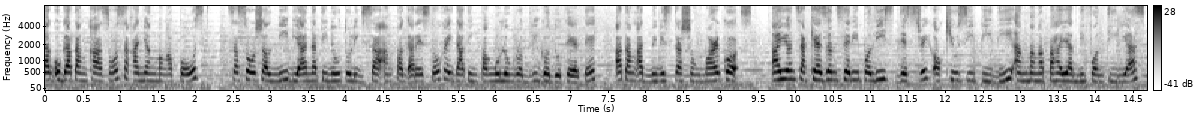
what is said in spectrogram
Nag-ugat ang kaso sa kanyang mga post sa social media na tinutuligsa ang pag-aresto kay dating Pangulong Rodrigo Duterte at ang Administrasyong Marcos. Ayon sa Quezon City Police District o QCPD, ang mga pahayag ni Fontillas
